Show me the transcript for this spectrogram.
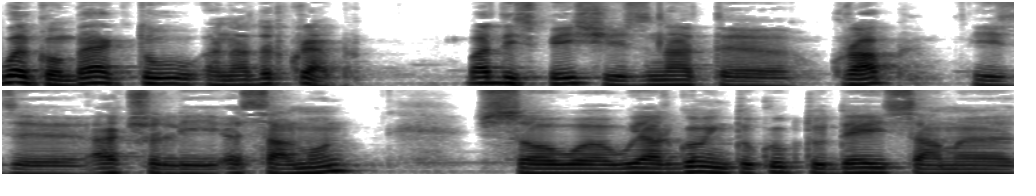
Welcome back to another crab. But this fish is not a crab, is uh, actually a salmon. So uh, we are going to cook today some uh,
